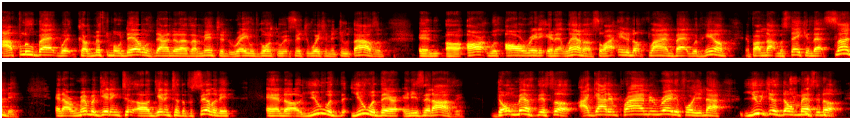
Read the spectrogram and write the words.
I flew back with because Mr. Modell was down there, as I mentioned. Ray was going through his situation in 2000, and uh, Art was already in Atlanta. So I ended up flying back with him, if I'm not mistaken, that Sunday. And I remember getting to uh, getting to the facility, and uh, you were you were there, and he said, Ozzie, don't mess this up. I got him primed and ready for you now. You just don't mess it up.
